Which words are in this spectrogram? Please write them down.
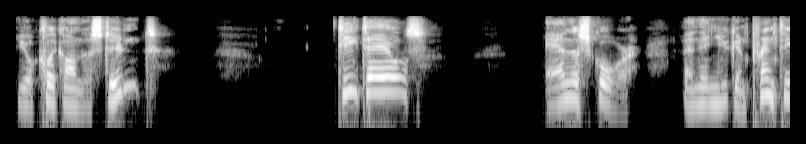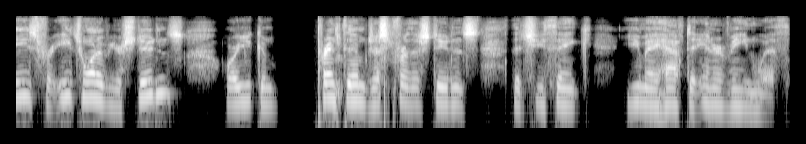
You'll click on the student, details, and the score. And then you can print these for each one of your students, or you can print them just for the students that you think you may have to intervene with.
